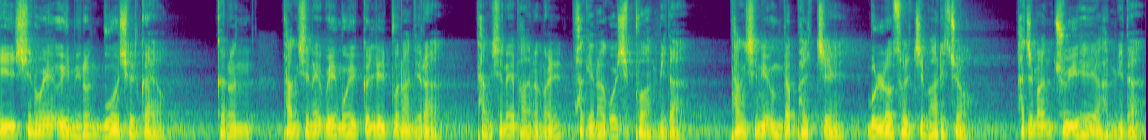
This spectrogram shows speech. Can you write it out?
이 신호의 의미는 무엇일까요? 그는 당신의 외모에 끌릴 뿐 아니라 당신의 반응을 확인하고 싶어 합니다. 당신이 응답할지 물러설지 말이죠. 하지만 주의해야 합니다.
